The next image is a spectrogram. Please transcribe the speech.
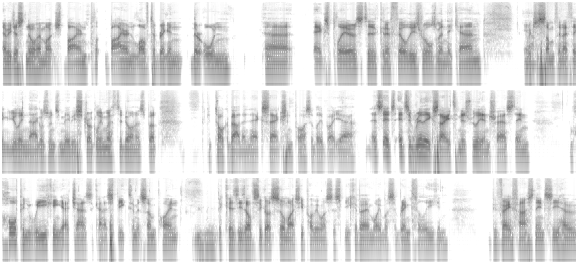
and we just know how much Bayern Bayern love to bring in their own uh, ex players to kind of fill these roles when they can yeah. which is something I think Julian Nagelsmann's maybe struggling with, to be honest. But we can talk about the next section possibly. But yeah, it's it's it's yeah. really exciting. It's really interesting. I'm hoping we can get a chance to kind of speak to him at some point mm-hmm. because he's obviously got so much he probably wants to speak about and what he wants to bring to the league, and it'd be very fascinating to see how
